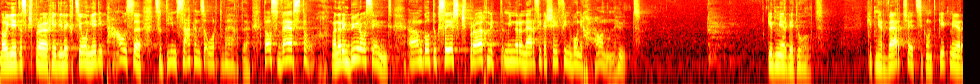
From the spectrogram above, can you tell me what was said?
Lass jedes Gespräch, jede Lektion, jede Pause zu deinem Segensort werden. Das wär's doch. Wenn ihr im Büro sind, ähm, Gott, du siehst das Gespräch mit meiner nervigen Chefin, wo ich habe heute. Gib mir Geduld. Gib mir Wertschätzung und gib mir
